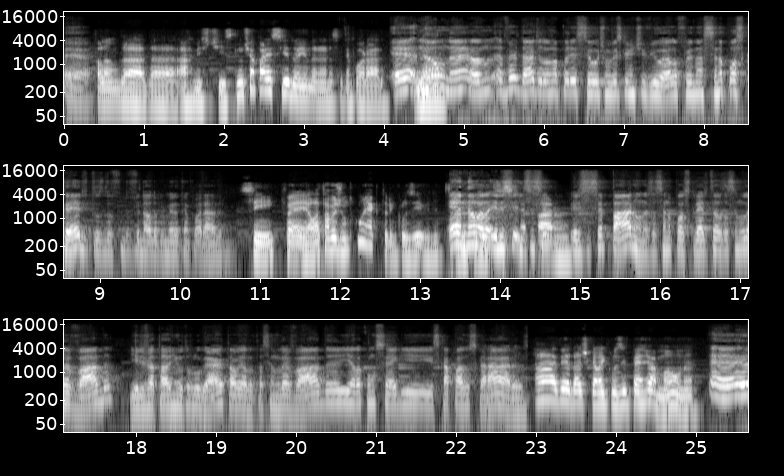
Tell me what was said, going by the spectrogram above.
É. Falando da, da Armistice, que não tinha aparecido ainda, né, nessa temporada. É, e não, ela... né? Ela, é verdade, ela não apareceu. A última vez que a gente viu ela foi na cena pós-créditos do, do, final da primeira temporada. Sim, foi, ela tava junto com o Hector, inclusive, né? É, não, ela, eles, se, eles, separam, se, né? eles se separam. Nessa cena pós-créditos ela tá sendo levada e ele já tá em outro lugar tal, e ela tá sendo levada e ela consegue escapar dos caras. Ah, é verdade, que ela inclusive perde a mão, né? É,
